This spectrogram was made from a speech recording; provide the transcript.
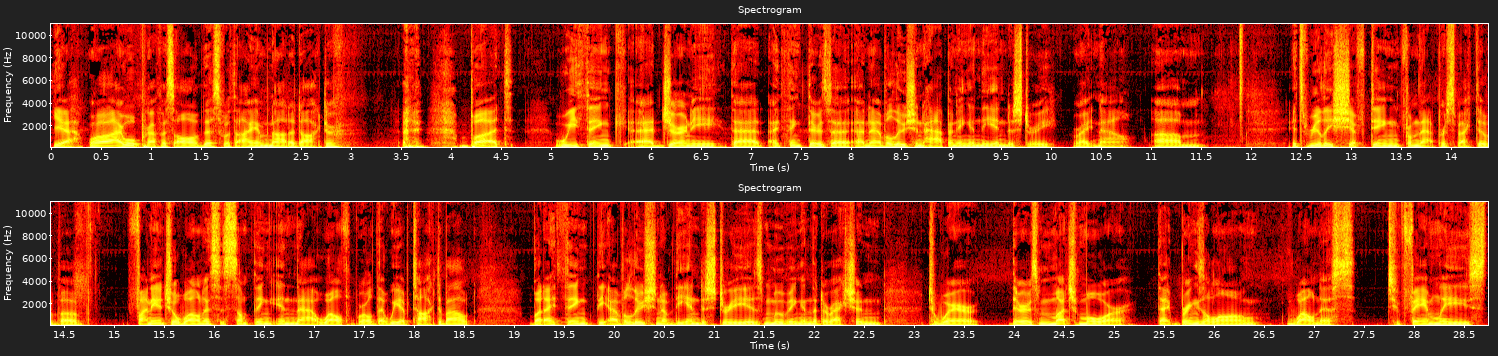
Yeah, well, I will preface all of this with I am not a doctor, but we think at Journey that I think there's a, an evolution happening in the industry right now. Um, it's really shifting from that perspective of financial wellness is something in that wealth world that we have talked about but I think the evolution of the industry is moving in the direction to where there is much more that brings along wellness to families,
